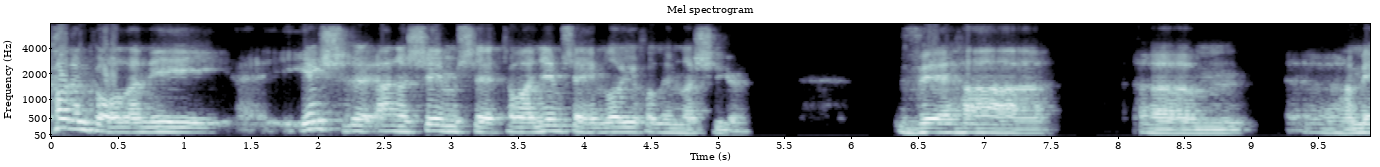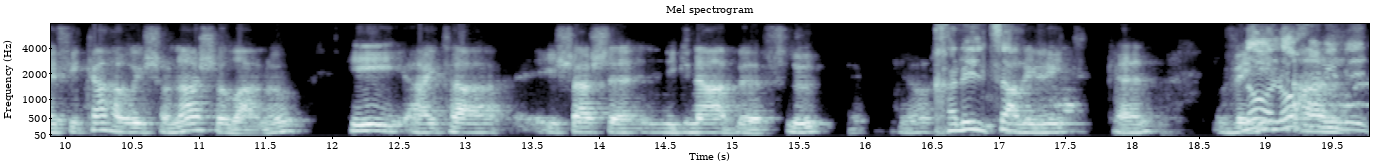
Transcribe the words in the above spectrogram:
קודם כל, אני, יש אנשים שטוענים שהם לא יכולים לשיר, והמפיקה וה, הראשונה שלנו היא הייתה אישה שניגנה בפלוט, חליל צד, חלילית, כן, לא, לא חלילית,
